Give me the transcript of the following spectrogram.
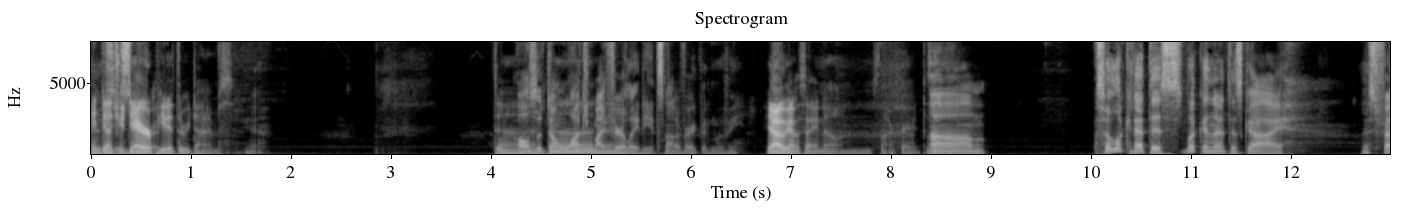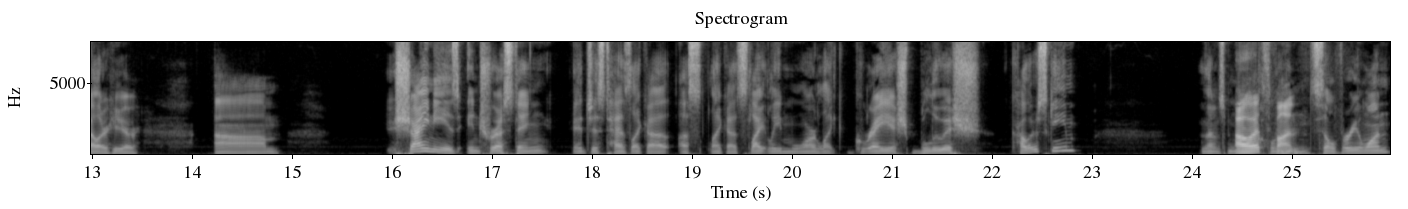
and don't you dare secret. repeat it three times. Yeah. Dun, Also, don't watch dun, My Fair. Lady. It's not a very good movie. Yeah, I was gonna say no. It's not great. Doesn't hold up well. Um, so looking at this, looking at this guy, this feller here, um, shiny is interesting. It just has like a, a like a slightly more like grayish bluish color scheme. And then it's more Oh, that's fun. silvery one.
